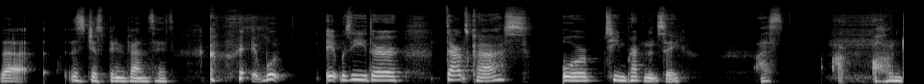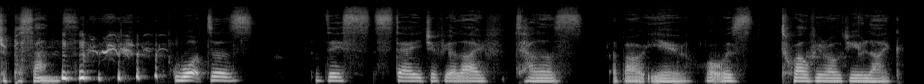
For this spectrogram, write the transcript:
that has just been invented. It, wa- it was either dance class or teen pregnancy. As a hundred percent. What does this stage of your life tell us about you? What was twelve-year-old you like?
